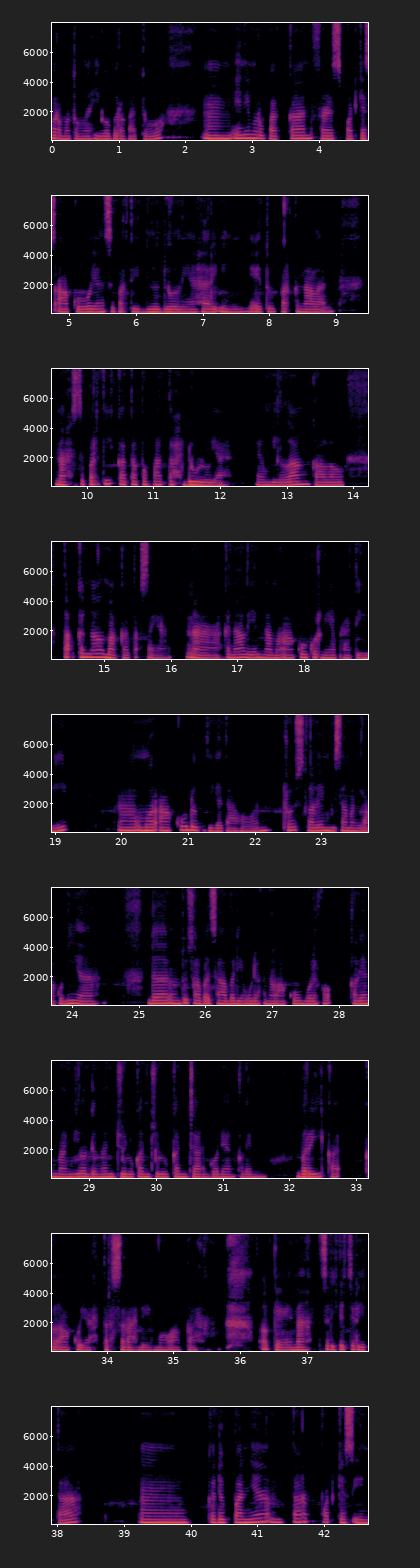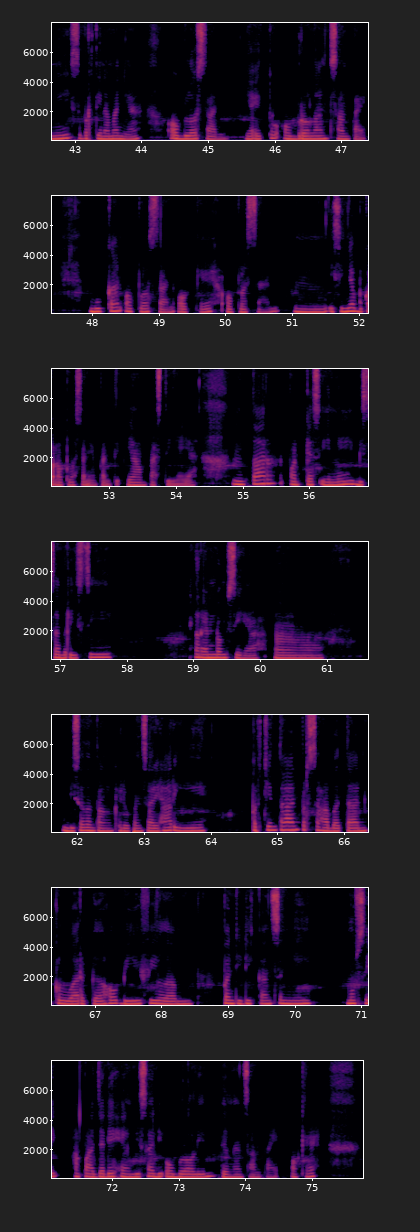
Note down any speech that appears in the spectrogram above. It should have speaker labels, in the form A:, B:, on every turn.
A: warahmatullahi wabarakatuh. Hmm, ini merupakan first podcast aku yang seperti judulnya hari ini, yaitu perkenalan. Nah, seperti kata pepatah dulu ya, yang bilang kalau tak kenal maka tak sayang. Nah, kenalin nama aku Kurnia Pratiwi. Um, umur aku 23 tahun. Terus kalian bisa manggil aku Nia. Dan untuk sahabat-sahabat yang udah kenal aku, boleh kok kalian manggil dengan julukan-julukan jargon yang kalian beri ke, ke aku ya. Terserah deh mau apa. Oke okay, nah sedikit cerita. Hmm, ke depannya ntar podcast ini seperti namanya oblosan yaitu obrolan santai. Bukan oplosan oke okay, oplosan. Hmm, isinya bukan oplosan yang penting yang pastinya ya ntar podcast ini bisa berisi random sih ya uh, bisa tentang kehidupan sehari-hari percintaan persahabatan keluarga hobi film pendidikan seni musik apa aja deh yang bisa diobrolin dengan santai oke okay?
